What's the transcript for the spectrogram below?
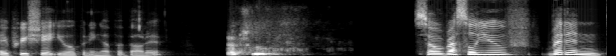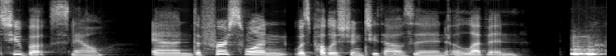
I appreciate you opening up about it. Absolutely. So, Russell, you've written two books now, and the first one was published in 2011, mm-hmm.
